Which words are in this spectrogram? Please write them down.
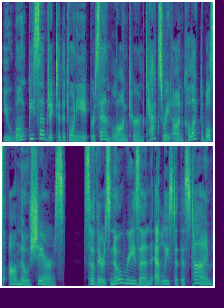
you won't be subject to the 28% long term tax rate on collectibles on those shares. So there's no reason, at least at this time,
